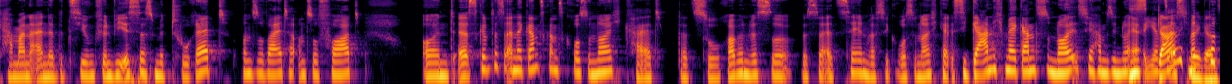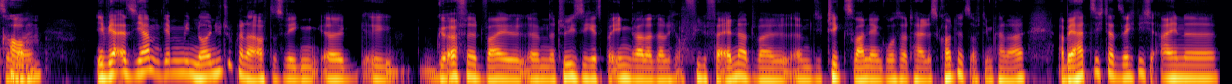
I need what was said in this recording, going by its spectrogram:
kann man eine Beziehung führen? Wie ist das mit Tourette und so weiter und so fort? Und es gibt jetzt eine ganz, ganz große Neuigkeit dazu. Robin, wirst du, wirst du erzählen, was die große Neuigkeit ist? Die gar nicht mehr ganz so neu ist. Wir haben sie nur jetzt erst mitbekommen. So ja, also sie haben, die haben einen neuen YouTube-Kanal auch deswegen äh, äh, geöffnet, weil ähm, natürlich sich jetzt bei Ihnen gerade dadurch auch viel verändert, weil ähm, die Ticks waren ja ein großer Teil des Contents auf dem Kanal. Aber er hat sich tatsächlich eine,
